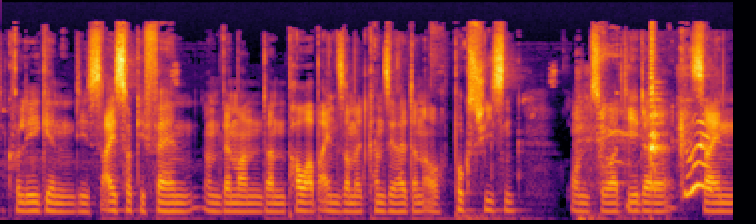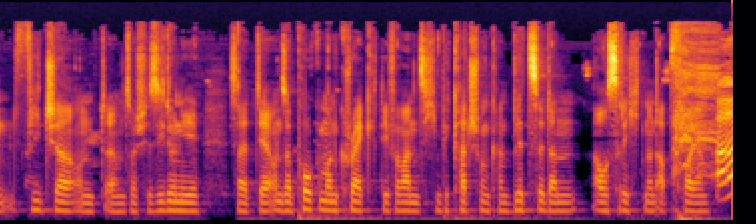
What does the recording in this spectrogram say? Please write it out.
die Kollegin, die ist Eishockey-Fan und wenn man dann Power-Up einsammelt, kann sie halt dann auch Pucks schießen. Und so hat jeder Cool. sein Feature und ähm, zum Beispiel Sidonie ist halt der, unser Pokémon-Crack, die verwandelt sich in Pikachu und kann Blitze dann ausrichten und abfeuern. Oh,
